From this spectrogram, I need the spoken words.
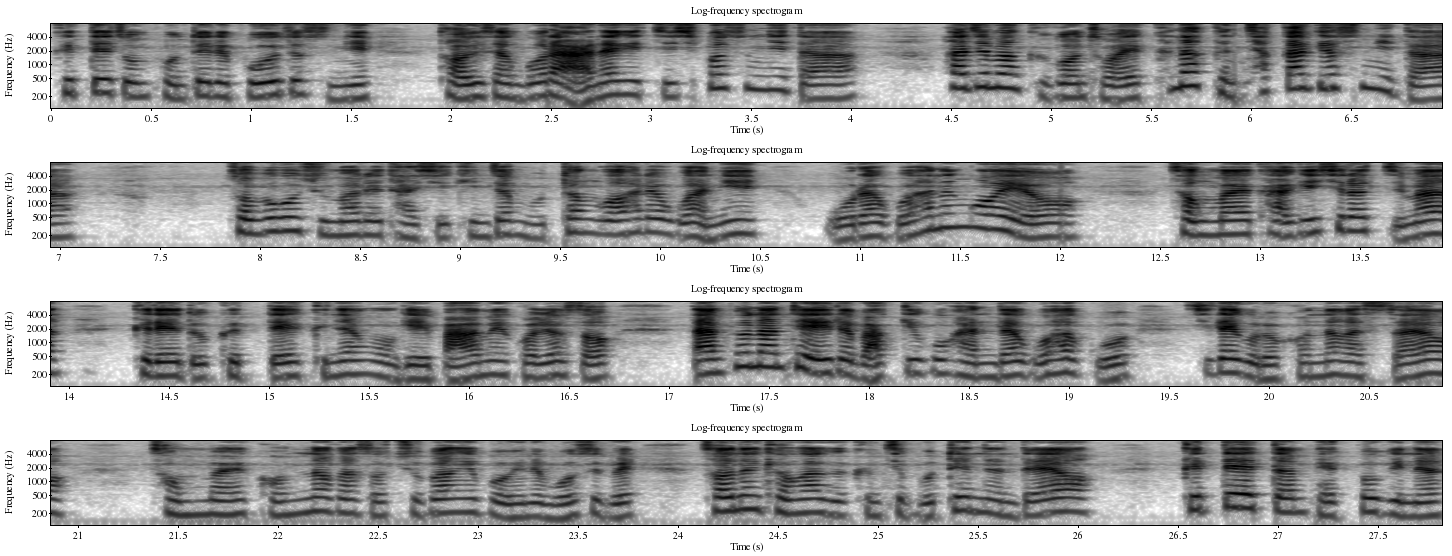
그때 좀 본때를 보여줬으니 더 이상 뭐라 안 하겠지 싶었습니다. 하지만 그건 저의 크나큰 착각이었습니다. 저보고 주말에 다시 김장 못한 거 하려고 하니 오라고 하는 거예요. 정말 가기 싫었지만 그래도 그때 그냥 온 게 마음에 걸려서 남편한테 애를 맡기고 간다고 하고 시댁으로 건너갔어요. 정말 건너가서 주방에 보이는 모습에 저는 경악을 금치 못했는데요. 그때 했던 백포기는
